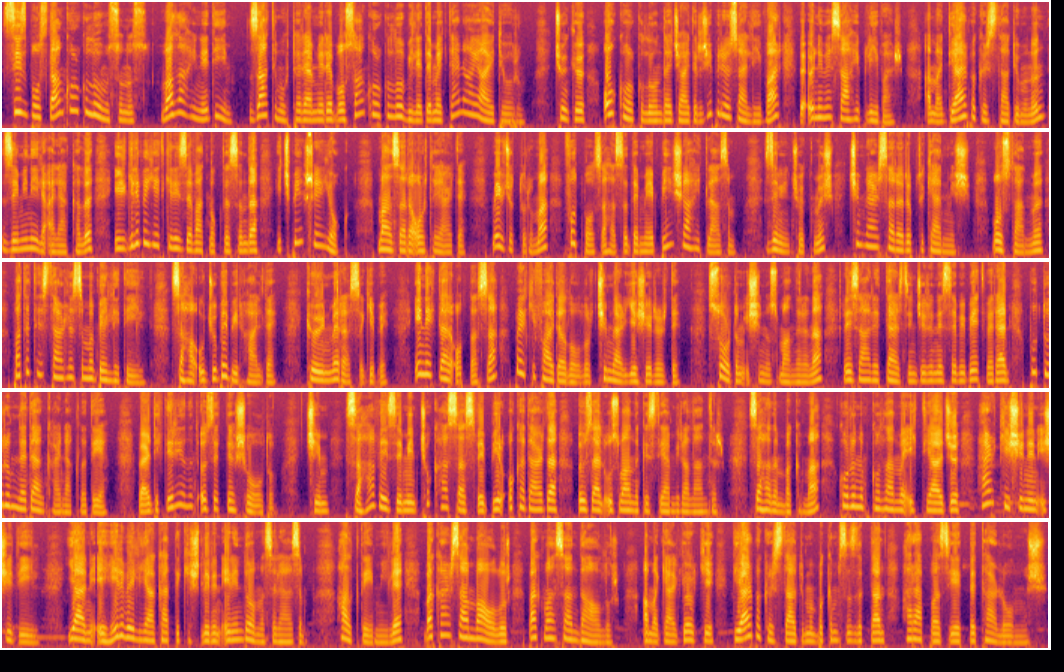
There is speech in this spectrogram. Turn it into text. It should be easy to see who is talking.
Speaker 1: Siz bostan korkuluğu musunuz? Vallahi ne diyeyim. Zat-ı muhteremlere bostan korkuluğu bile demekten haya ediyorum. Çünkü o korkuluğunda caydırıcı bir özelliği var ve öneme sahipliği var. Ama Diyarbakır Stadyumu'nun zeminiyle alakalı ilgili ve yetkili zevat noktasında hiçbir şey yok. Manzara orta yerde. Mevcut duruma futbol sahası demeye bin şahit lazım. Zemin çökmüş, çimler sararıp tükenmiş. Bostan mı, patates tarlası mı belli değil. Saha ucube bir halde. Köyün merası gibi. İnekler otlasa belki faydalı olur, çimler yeşerirdi. Sordum işin uzmanlarına, rezaletler zincirine sebebiyet veren bu durum neden kaynaklı diye. Verdikleri yanıt özetle şu oldu. Çim, saha ve zemin çok hassas ve bir o kadar da özel uzmanlık isteyen bir alandır. Sahanın bakıma, korunup kullanma ihtiyacı her kişinin işi değil. Yani ehil ve liyakatli kişilerin elinde olması lazım. Halk deyimiyle bakarsan bağ olur, bakmazsan dağ olur. Ama gel gör ki Diyarbakır Stadyumu bakımsızlıktan harap vaziyette tarla olmuş.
